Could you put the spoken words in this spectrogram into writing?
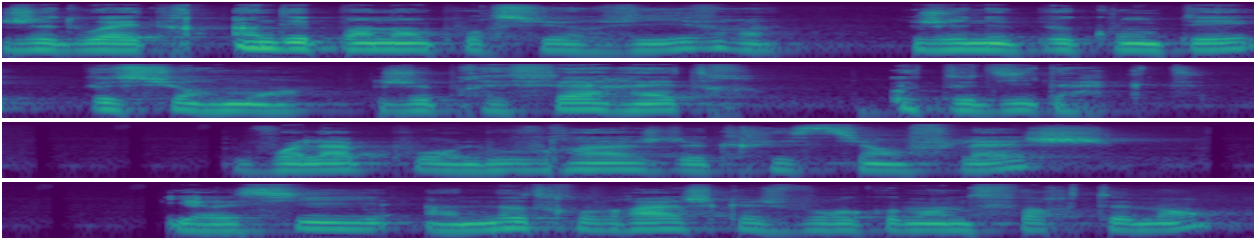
je dois être indépendant pour survivre, je ne peux compter que sur moi, je préfère être autodidacte. Voilà pour l'ouvrage de Christian Flech. Il y a aussi un autre ouvrage que je vous recommande fortement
